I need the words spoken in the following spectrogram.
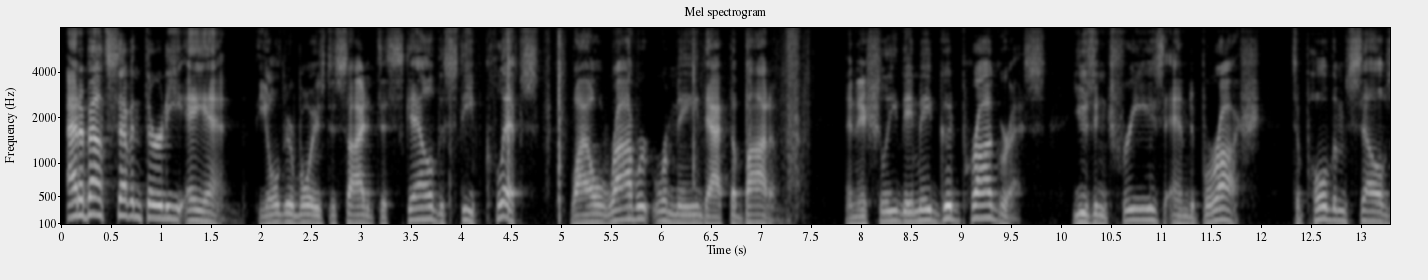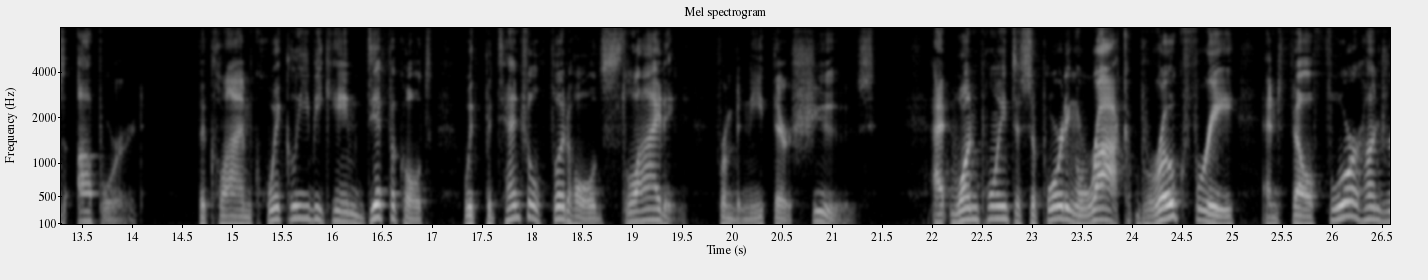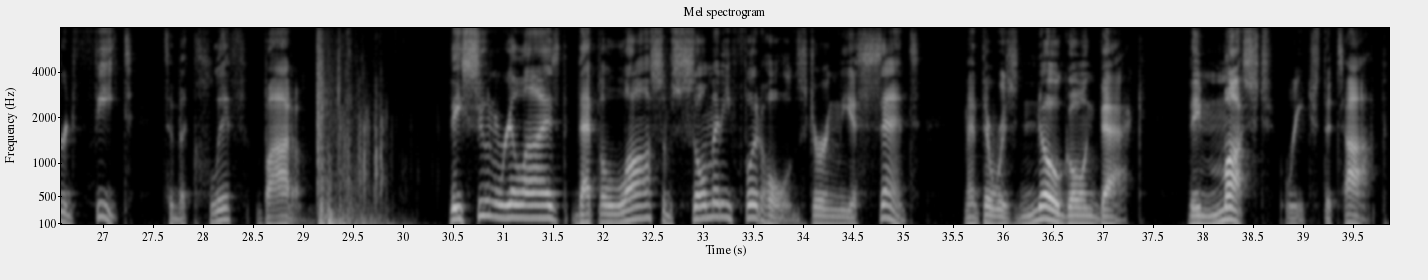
At about 7:30 a.m., the older boys decided to scale the steep cliffs while Robert remained at the bottom. Initially, they made good progress, using trees and brush to pull themselves upward. The climb quickly became difficult with potential footholds sliding from beneath their shoes. At one point, a supporting rock broke free and fell 400 feet to the cliff bottom. They soon realized that the loss of so many footholds during the ascent meant there was no going back. They must reach the top.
